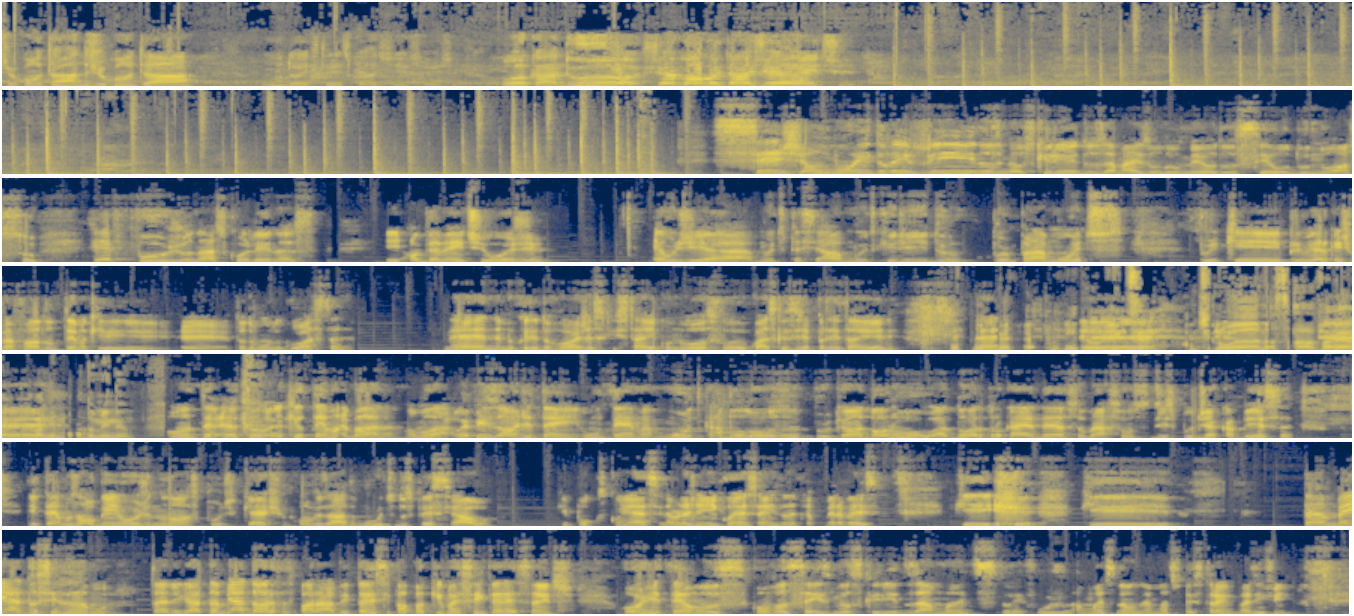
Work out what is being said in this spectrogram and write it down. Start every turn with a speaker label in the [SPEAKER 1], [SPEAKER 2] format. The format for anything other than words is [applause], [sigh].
[SPEAKER 1] Deixa eu contar, deixa eu contar. Um, dois, três, quatro, cinco, seis, sete. Ô Cadu, chegou muita gente. Sejam muito bem-vindos, meus queridos, a mais um do meu, do seu, do nosso Refúgio nas Colinas. E, obviamente, hoje é um dia muito especial, muito querido para muitos, porque, primeiro, que a gente vai falar de um tema que é, todo mundo gosta, né, né, meu querido Rogers, que está aí conosco, eu quase esqueci de apresentar ele, né? [laughs]
[SPEAKER 2] eu é, vi que você tá continuando, eu só falei, é, animado, menino.
[SPEAKER 1] Ontem, eu tô, é que o tema, mano, vamos lá, o episódio tem um tema muito cabuloso, porque eu adoro, adoro trocar ideia sobre assuntos de explodir a cabeça, e temos alguém hoje no nosso podcast, um convidado muito do especial, que poucos conhecem, na verdade ninguém conhece ainda, né, porque é a primeira vez, que, [laughs] que também é desse ramo, tá ligado? Também adoro essas paradas. Então esse papo aqui vai ser interessante. Hoje temos com vocês, meus queridos amantes do refúgio. Amantes não, né? Amantes foi estranho, mas enfim.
